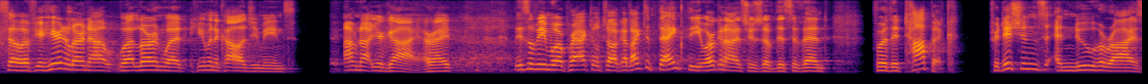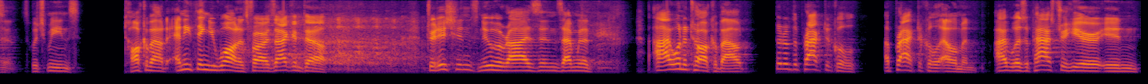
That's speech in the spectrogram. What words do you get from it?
So, if you're here to learn out, well, learn what human ecology means, I'm not your guy. All right. This will be more practical talk. I'd like to thank the organizers of this event for the topic Traditions and New Horizons, which means talk about anything you want as far as I can tell. Traditions, New Horizons. I'm going to I want to talk about sort of the practical a practical element. I was a pastor here in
